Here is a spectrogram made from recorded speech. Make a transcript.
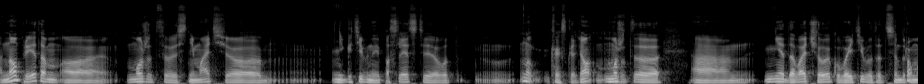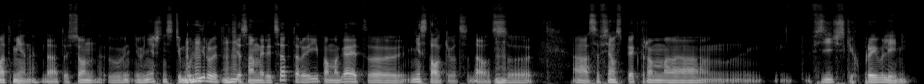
но при этом э, может снимать негативные последствия, вот, ну, как сказать, он может не давать человеку войти в этот синдром отмены, да, то есть он внешне стимулирует uh-huh, те самые рецепторы и помогает не сталкиваться, да, вот uh-huh. с, со всем спектром физических проявлений.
